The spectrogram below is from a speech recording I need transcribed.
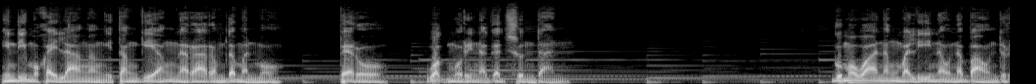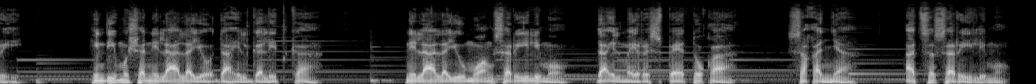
Hindi mo kailangang itanggi ang nararamdaman mo, pero huwag mo rin agad sundan. Gumawa ng malinaw na boundary. Hindi mo siya nilalayo dahil galit ka. Nilalayo mo ang sarili mo dahil may respeto ka sa kanya at sa sarili mo.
